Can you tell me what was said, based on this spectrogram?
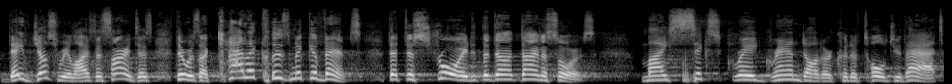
they've just realized as scientists, there was a cataclysmic event that destroyed the di- dinosaurs. My sixth grade granddaughter could have told you that.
